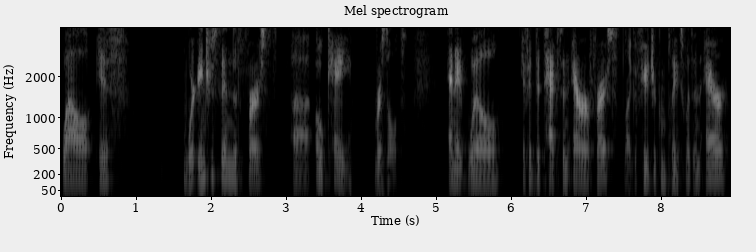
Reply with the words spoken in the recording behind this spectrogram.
well, if we're interested in the first uh, okay result, and it will if it detects an error first, like a future completes with an error,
